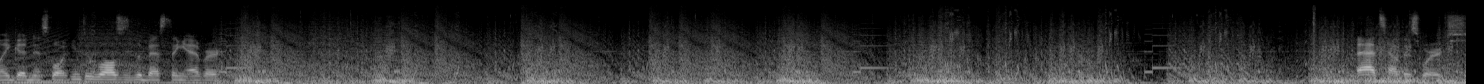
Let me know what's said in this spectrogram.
My goodness, walking through walls is the best thing ever. That's how this works.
